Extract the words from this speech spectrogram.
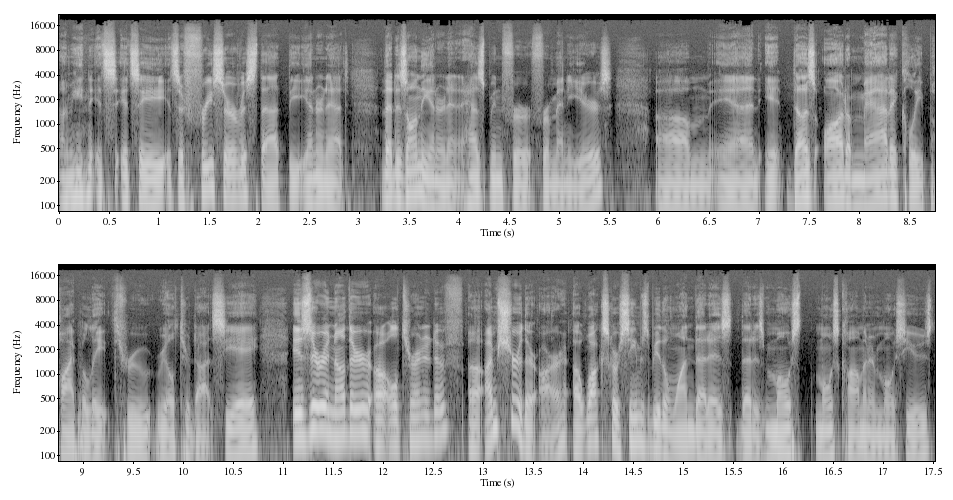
I mean, it's it's a it's a free service that the internet that is on the internet has been for for many years. Um, and it does automatically populate through Realtor.ca. Is there another uh, alternative? Uh, I'm sure there are. Uh, WalkScore seems to be the one that is that is most most common and most used.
